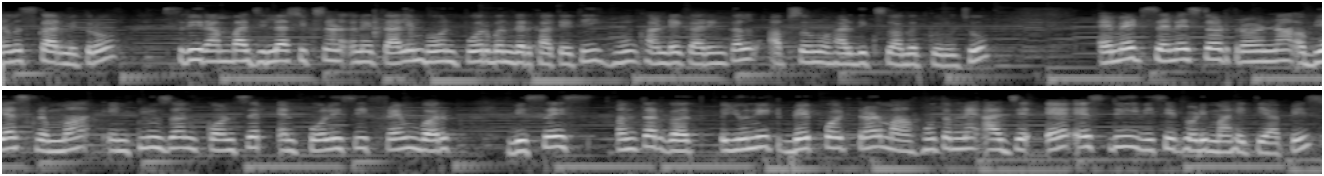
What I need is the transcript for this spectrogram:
નમસ્કાર મિત્રો. શ્રી રામબા જિલ્લા શિક્ષણ અને તાલીમ ભવન પોરબંદર ખાતેથી હું ખાંડે કારિંકલ આપ સૌનું હાર્દિક સ્વાગત કરું છું. એમએડ સેમેસ્ટર ત્રણના અભ્યાસક્રમમાં inclusion concept and policy framework વિષય અંતર્ગત યુનિટ બે પોઈન્ટ ત્રણમાં હું તમને આજે એએસડી વિશે થોડી માહિતી આપીશ.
